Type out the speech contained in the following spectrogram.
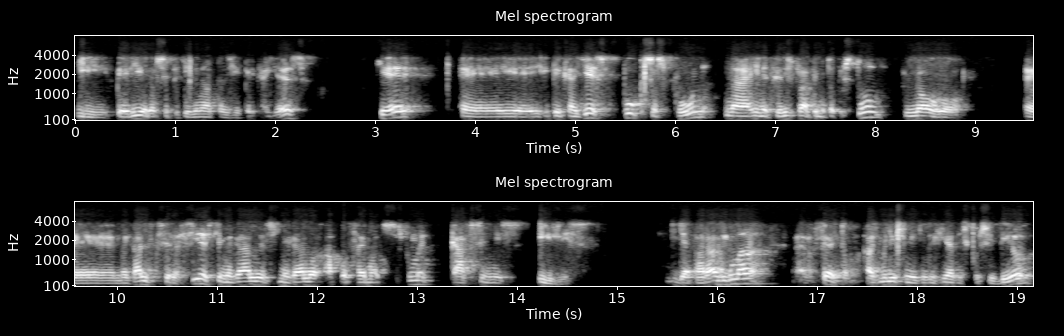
η περίοδος επικίνδυνοτητας για πυρκαγιές και ε, οι πυρκαγιές που ξεσπούν να είναι πιο δύσκολο να αντιμετωπιστούν λόγω ε, μεγάλης ξηρασίας και μεγάλες, μεγάλο αποθέματος, ας πούμε, καύσιμης ύλης. Για παράδειγμα, ε, φέτο, ας μιλήσουμε για το 2022,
